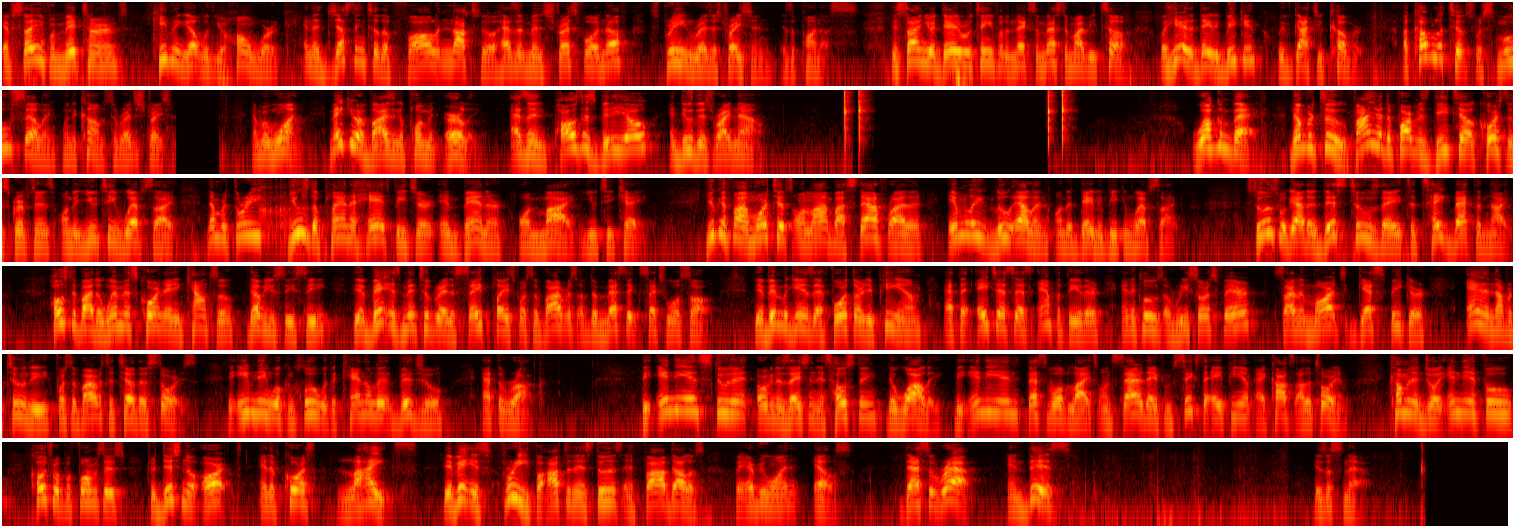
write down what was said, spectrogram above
If studying for midterms, keeping up with your homework, and adjusting to the fall in Knoxville hasn't been stressful enough, spring registration is upon us. Deciding your daily routine for the next semester might be tough, but here at the Daily Beacon, we've got you covered. A couple of tips for smooth sailing when it comes to registration. Number one, make your advising appointment early, as in pause this video and do this right now. Welcome back. Number two, find your department's detailed course descriptions on the UT website. Number three, use the plan ahead feature in Banner on My UTK. You can find more tips online by staff writer Emily Lou Ellen on the Daily Beacon website. Students will gather this Tuesday to Take Back the Night. Hosted by the Women's Coordinating Council, WCC, the event is meant to create a safe place for survivors of domestic sexual assault. The event begins at 4.30 p.m. at the HSS Amphitheater and includes a resource fair, silent march, guest speaker, and an opportunity for survivors to tell their stories. The evening will conclude with a candlelit vigil at The Rock. The Indian Student Organization is hosting Diwali, the Indian Festival of Lights, on Saturday from 6 to 8 p.m. at Cox Auditorium. Come and enjoy Indian food, cultural performances, traditional art, and of course, lights. The event is free for opt-in students and $5 for everyone else. That's a wrap. And this is a snap.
